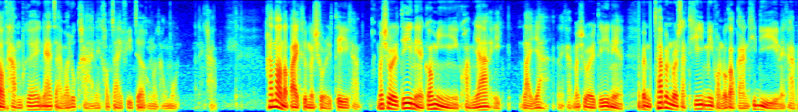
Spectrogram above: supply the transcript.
เราทำเพื่อให้แน่ใจว่าลูกค้าเนี่ยเข้าใจฟีเจอร์ของเราทั้งหมดนะครับขั้นตอนต่อไปคือ maturity ครับ maturity เนี่ยก็มีความยากอีกหลายอย่างนะครับ maturity เนี่ยเป็นถ้าเป็นบริษัทที่มีผลประกอบการที่ดีนะครับ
